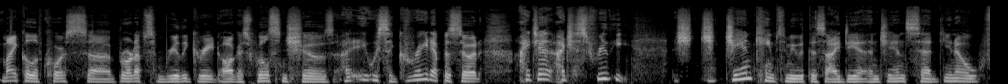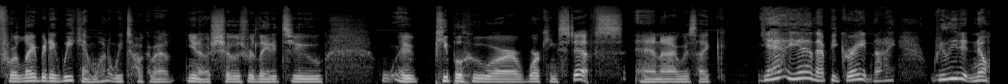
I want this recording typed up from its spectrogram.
Michael, of course, uh, brought up some really great August Wilson shows. I, it was a great episode. I just, I just really, Jan came to me with this idea, and Jan said, you know, for Labor Day weekend, why don't we talk about, you know, shows related to uh, people who are working stiffs? And I was like, yeah, yeah, that'd be great. And I really didn't know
